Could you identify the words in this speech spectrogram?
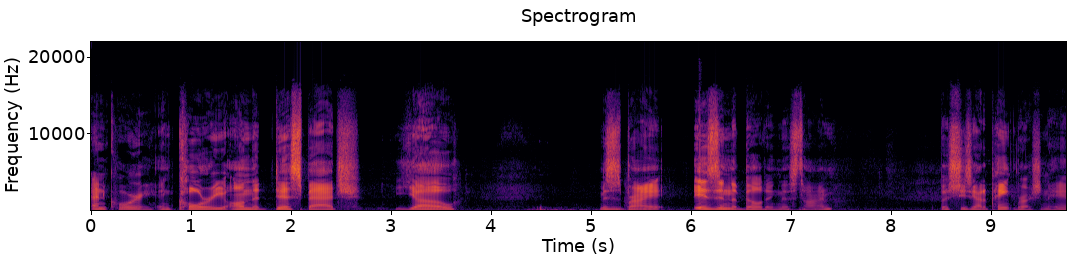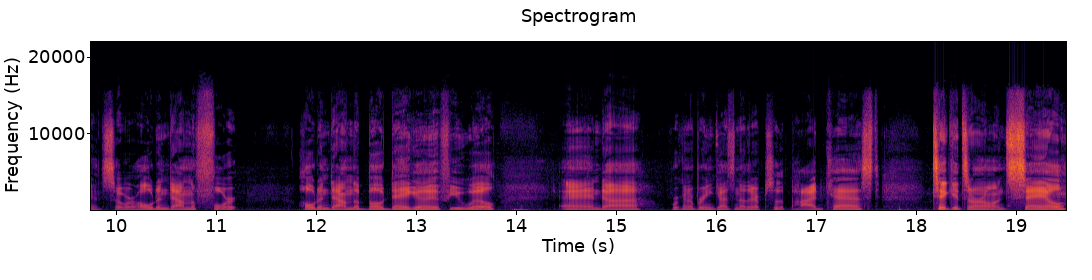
And Corey. and Corey on the dispatch. Yo. Mrs. Bryant is in the building this time, but she's got a paintbrush in hand. So we're holding down the fort, holding down the bodega, if you will. And uh, we're going to bring you guys another episode of the podcast. Tickets are on sale.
